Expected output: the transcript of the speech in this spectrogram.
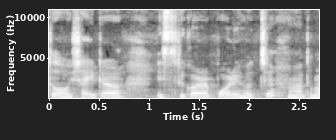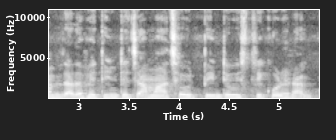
তো শাড়িটা ইস্ত্রি করার পরে হচ্ছে তোমাদের দাদাভাই তিনটে জামা আছে ওই তিনটেও ইস্ত্রি করে রাখব।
